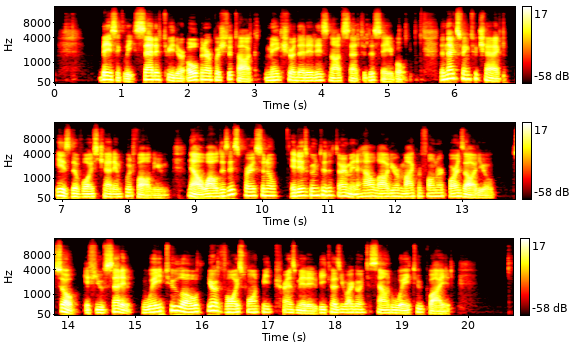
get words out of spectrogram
Basically, set it to either open or push to talk, make sure that it is not set to disable. The next thing to check is the voice chat input volume. Now, while this is personal, it is going to determine how loud your microphone records audio. So, if you set it way too low, your voice won't be transmitted because you are going to sound way too quiet.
